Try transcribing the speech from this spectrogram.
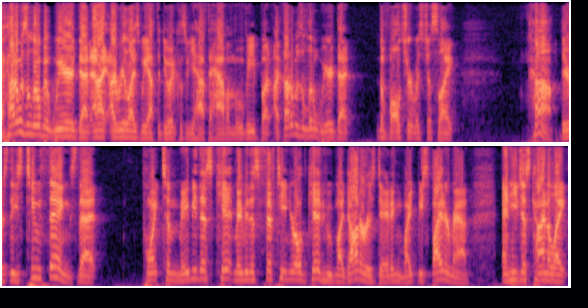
I thought it was a little bit weird that, and I, I realize we have to do it because we have to have a movie, but I thought it was a little weird that the Vulture was just like, huh, there's these two things that point to maybe this kid, maybe this 15 year old kid who my daughter is dating might be Spider Man. And he just kind of like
